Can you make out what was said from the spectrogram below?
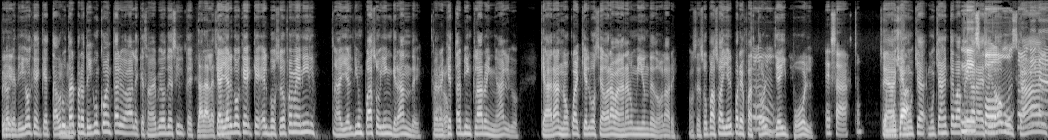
Pero que te digo que, está brutal, pero te digo un comentario, Alex, que se me olvidó decirte que hay algo que, que el boxeo femenil, ayer dio un paso bien grande, pero hay que estar bien claro en algo, que ahora no cualquier boxeadora va a ganar un millón de dólares. O sea, eso pasó ayer por el factor mm. J. Paul. Exacto. O sea, mucha, que mucha, mucha gente va a pegar a decir, oh, buscar.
